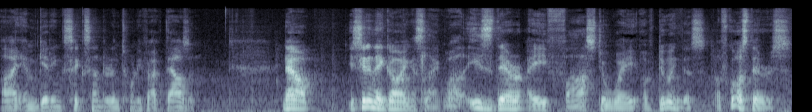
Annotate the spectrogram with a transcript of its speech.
I am getting 625,000 now you're sitting there going it's like well is there a faster way of doing this? Of course there is.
